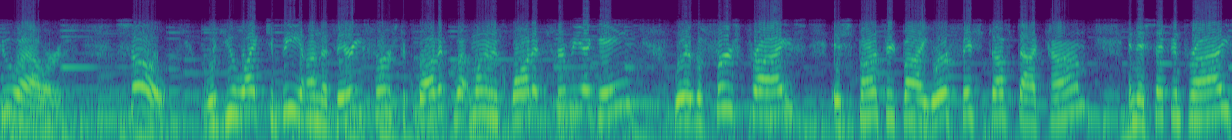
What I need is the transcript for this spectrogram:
two hours. So, would you like to be on the very first Aquatic Wetline Aquatic Trivia game, where the first prize is sponsored by YourFishStuff.com, and the second prize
